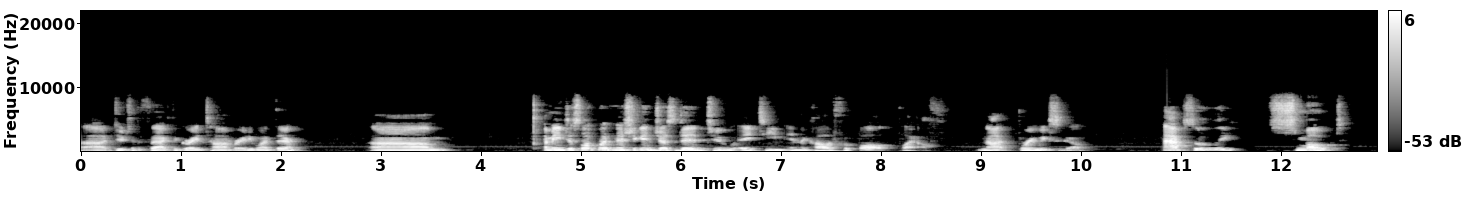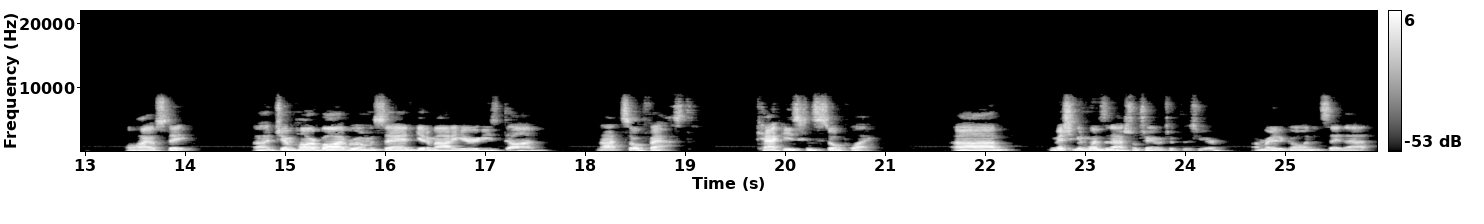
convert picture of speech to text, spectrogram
uh, due to the fact the great Tom Brady went there. Um, I mean, just look what Michigan just did to a team in the college football playoff not three weeks ago. Absolutely smoked Ohio State. Uh, Jim Harbaugh, everyone was saying, get him out of here. He's done. Not so fast. Khakis can still play. Um, Michigan wins the national championship this year. I'm ready to go in and say that.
